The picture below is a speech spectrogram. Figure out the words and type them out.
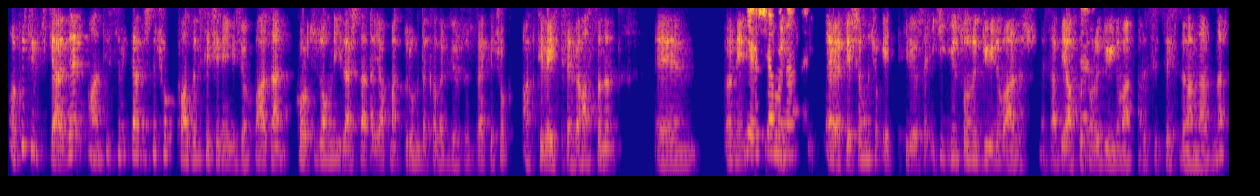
Akut ürtikerde antihistaminikler dışında çok fazla bir seçeneğimiz yok. Bazen kortizonlu ilaçlar yapmak durumunda kalabiliyoruz. Özellikle çok aktiveyse ve hastanın e, örneğin yaşamını evet yaşamını çok etkiliyorsa iki gün sonra düğünü vardır. Mesela bir hafta evet. sonra düğünü vardır. Stresli dönemler bunlar.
